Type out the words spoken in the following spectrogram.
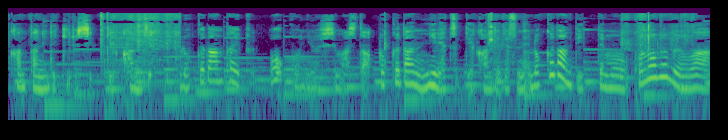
簡単にできるしっていう感じ。6段タイプを購入しました。6段2列っていう感じですね。6段って言っても、この部分は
